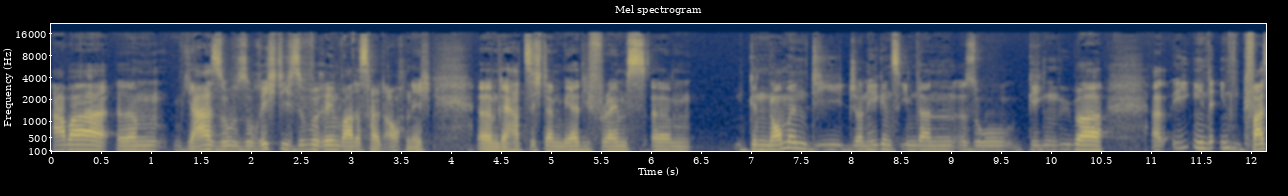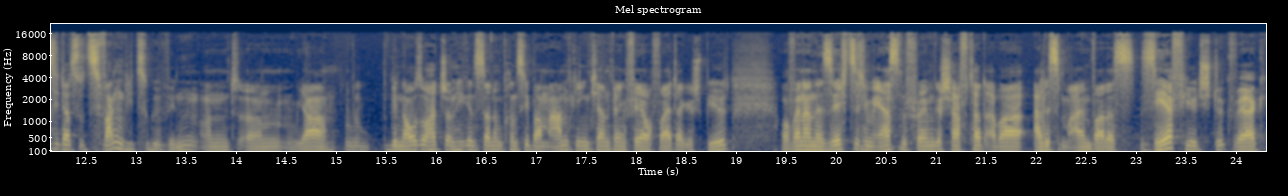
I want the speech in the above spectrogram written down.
aber ähm, ja, so, so richtig souverän war das halt auch nicht. Ähm, der hat sich dann mehr die Frames ähm, genommen, die John Higgins ihm dann so gegenüber, äh, ihn, ihn, quasi dazu zwang, die zu gewinnen. Und ähm, ja, genauso hat John Higgins dann im Prinzip am Abend gegen Tian Peng Fei auch weitergespielt. Auch wenn er eine 60 im ersten Frame geschafft hat, aber alles in allem war das sehr viel Stückwerk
